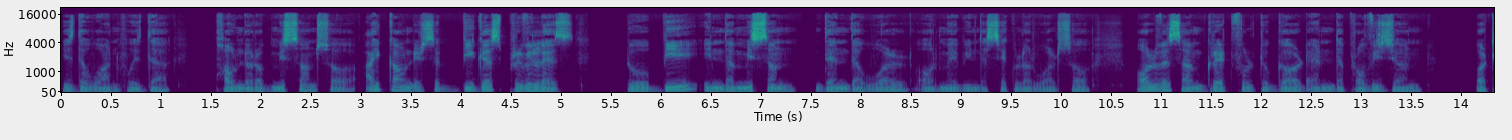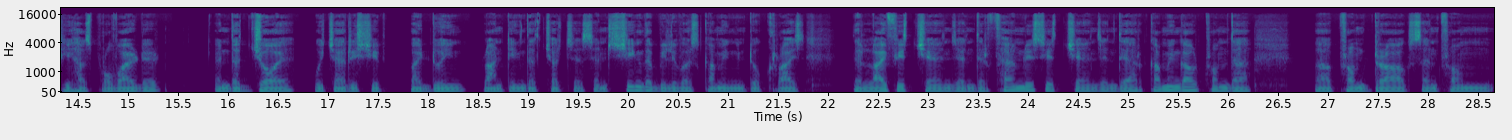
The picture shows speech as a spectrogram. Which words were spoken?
is the one who is the founder of mission. So I count it's the biggest privilege to be in the mission than the world or maybe in the secular world. So always I'm grateful to God and the provision, what He has provided, and the joy which I received by doing planting the churches and seeing the believers coming into Christ. Their life is changed and their families is changed and they are coming out from the uh, from drugs and from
